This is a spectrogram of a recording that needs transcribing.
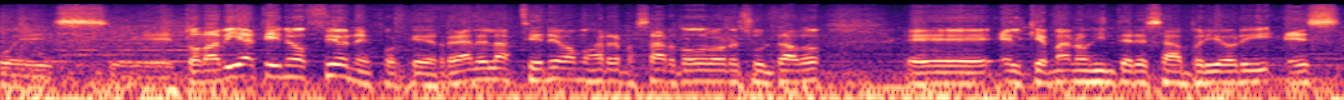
pues eh, todavía tiene opciones, porque Reales las tiene, vamos a repasar todos los resultados. Eh, el que más nos interesa a priori es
